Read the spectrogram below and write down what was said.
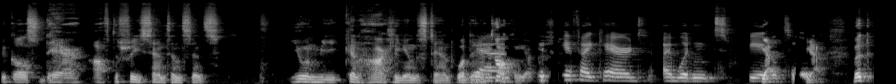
Because there, after three sentences, you and me can hardly understand what they're talking about. If, if, I cared, I wouldn't be able yeah, to. Yeah, but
